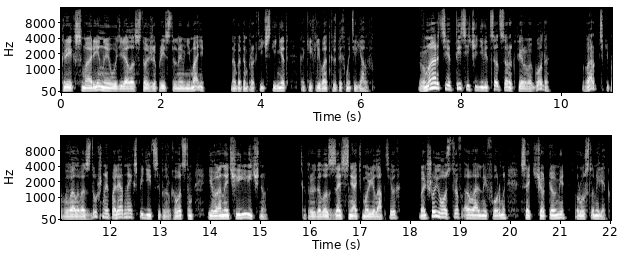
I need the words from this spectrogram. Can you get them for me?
Криксмарина уделяла столь же пристальное внимание, но об этом практически нет каких-либо открытых материалов. В марте 1941 года в Арктике побывала воздушная полярная экспедиция под руководством Ивана Черевичного, которой удалось заснять в море Лаптевых большой остров овальной формы с отчетливыми руслами рек.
